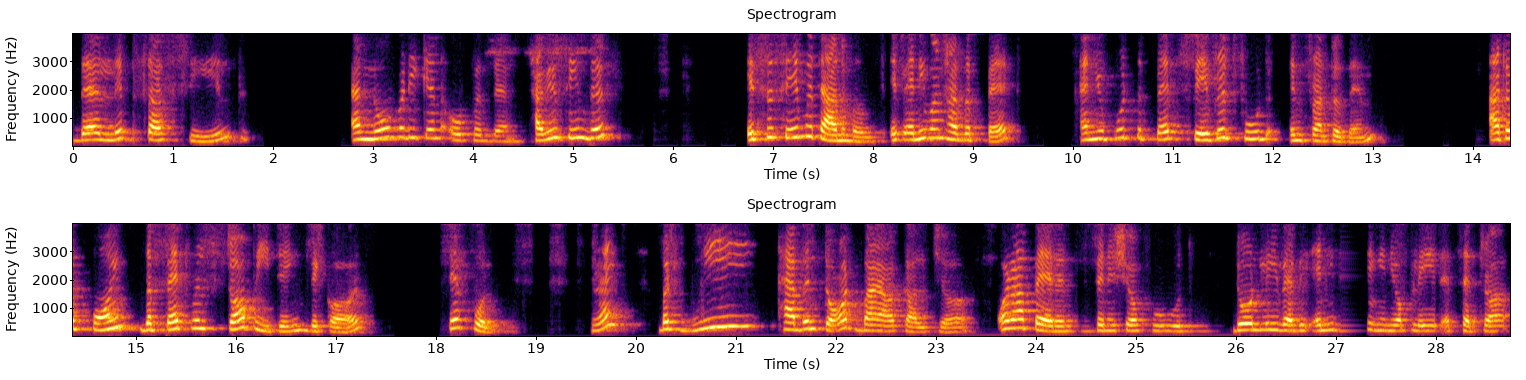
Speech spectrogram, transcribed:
their lips are sealed and nobody can open them. Have you seen this? It's the same with animals. If anyone has a pet, and you put the pet's favorite food in front of them, at a point, the pet will stop eating because they're full, right? But we have been taught by our culture or our parents finish your food, don't leave every, anything in your plate, etc.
